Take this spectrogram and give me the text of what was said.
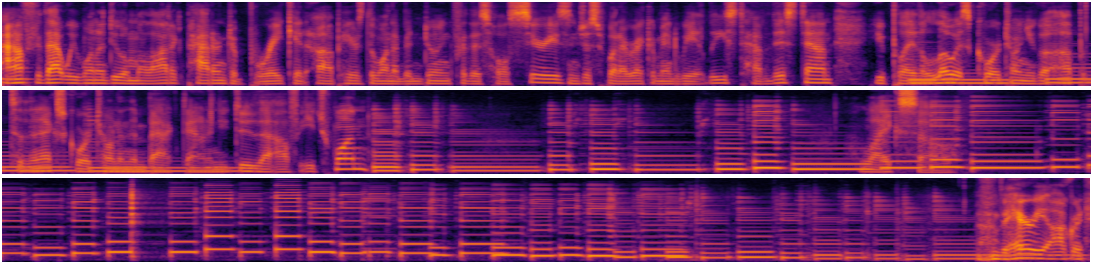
After that, we want to do a melodic pattern to break it up. Here's the one I've been doing for this whole series and just what I recommend we at least have this down. You play the lowest chord tone, you go up to the next chord tone and then back down. And you do that off each one. Like so. Very awkward.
